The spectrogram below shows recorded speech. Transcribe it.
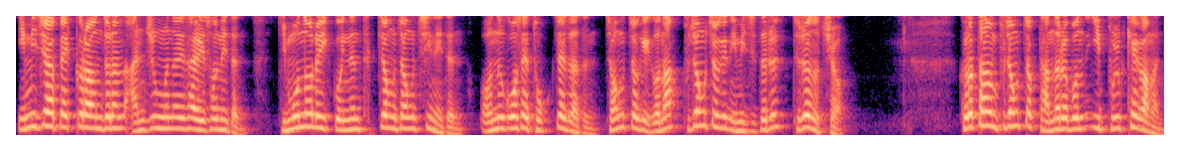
이미지와 백그라운드는 안중근 의사의 손이든 기모노를 입고 있는 특정 정치인이든 어느 곳의 독재자든 정적이거나 부정적인 이미지들을 들여놓죠. 그렇다면 부정적 단어를 본 이 불쾌감은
